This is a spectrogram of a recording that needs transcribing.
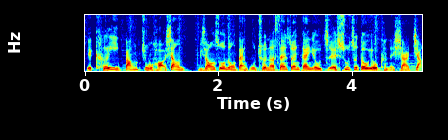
也可以帮助哈，像比方说那种胆固醇啊、三酸甘油脂，哎，数字都有可能下降。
